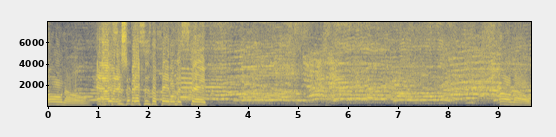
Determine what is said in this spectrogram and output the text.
Oh no! And I this would is the, this is the fatal mistake. Oh no!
